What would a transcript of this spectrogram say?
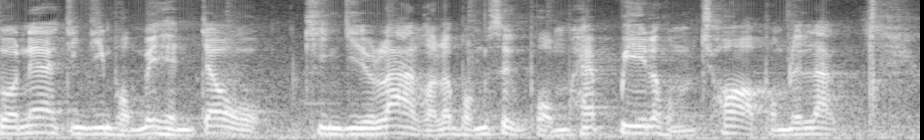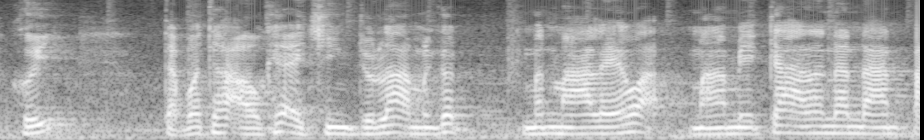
ตัวเนี้ยจริง ๆ ผมไปเห็นเจ้าคิงกิ o ล่าก่อนแล้วผมรู้สึกผมแฮปปี้แล้วผมชอบผมเลยรักเฮ้ยแต่ว่าถ้าเอาแค่ไอ้คิงจูล่ามันก็ มันมาแล้วอะมาอเมริกาแล้วนานๆไป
